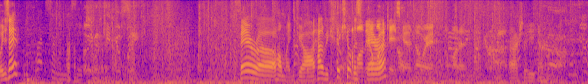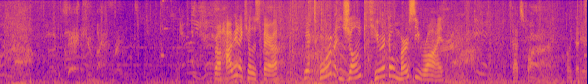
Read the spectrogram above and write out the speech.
What'd you say? Let's send a Nothing. message. Pharah. Oh my god. How did we kill I'm this on, I'm on the Pharah? case, guys. Don't worry. I'm on it. Uh, actually, you can. Bro, how are we gonna kill this Pharah? We have Torb, Junk, Kiriko, Mercy, Rein. That's fun. I like that hero.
